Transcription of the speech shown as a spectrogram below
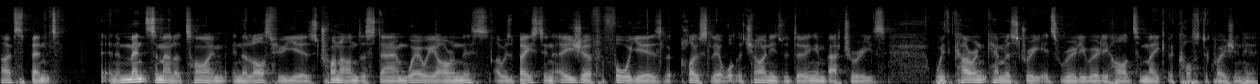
I've spent an immense amount of time in the last few years trying to understand where we are on this. I was based in Asia for four years, looked closely at what the Chinese were doing in batteries. With current chemistry, it's really, really hard to make a cost equation here.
